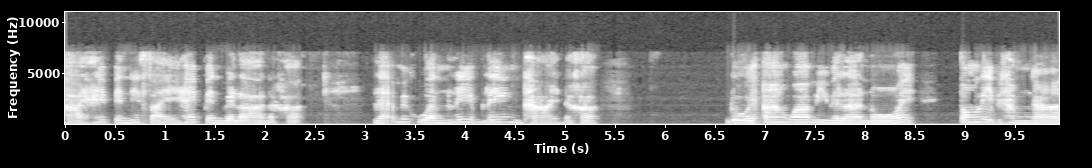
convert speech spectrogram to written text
ถ่ายให้เป็นนิสัยให้เป็นเวลานะคะ และไม่ควรรีบเร่งถ่ายนะคะ โดยอ้างว่ามีเวลาน้อย ต้องรีบไปทำงาน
